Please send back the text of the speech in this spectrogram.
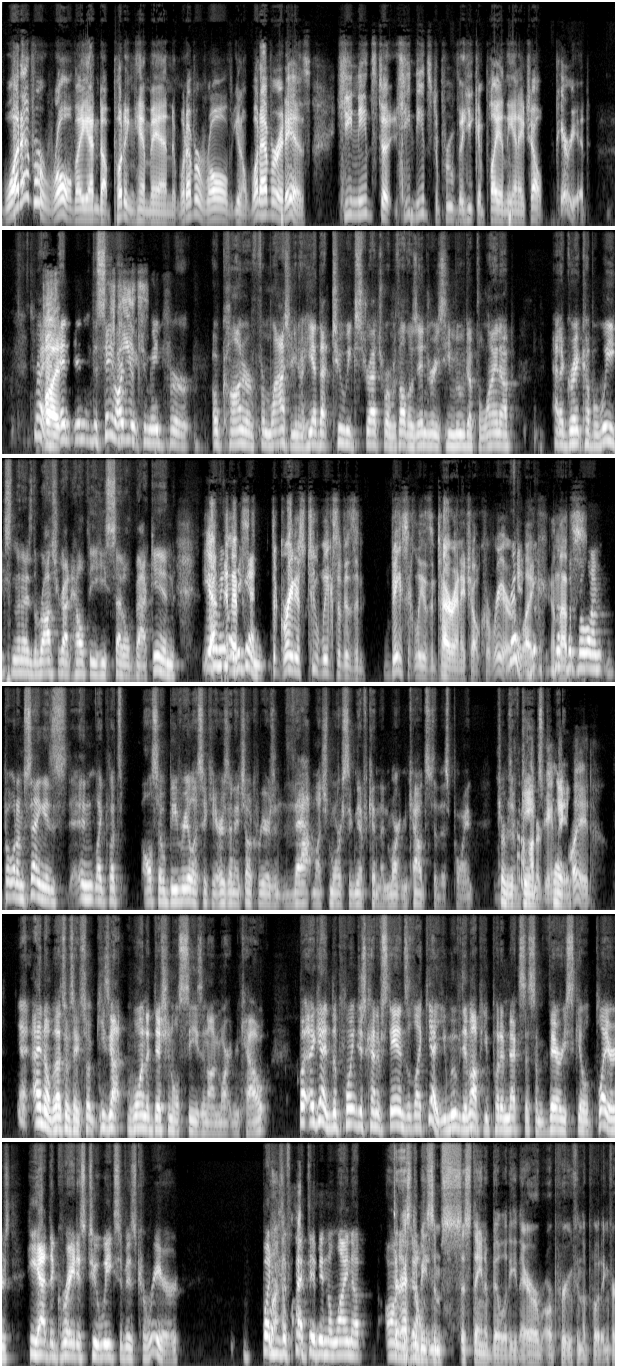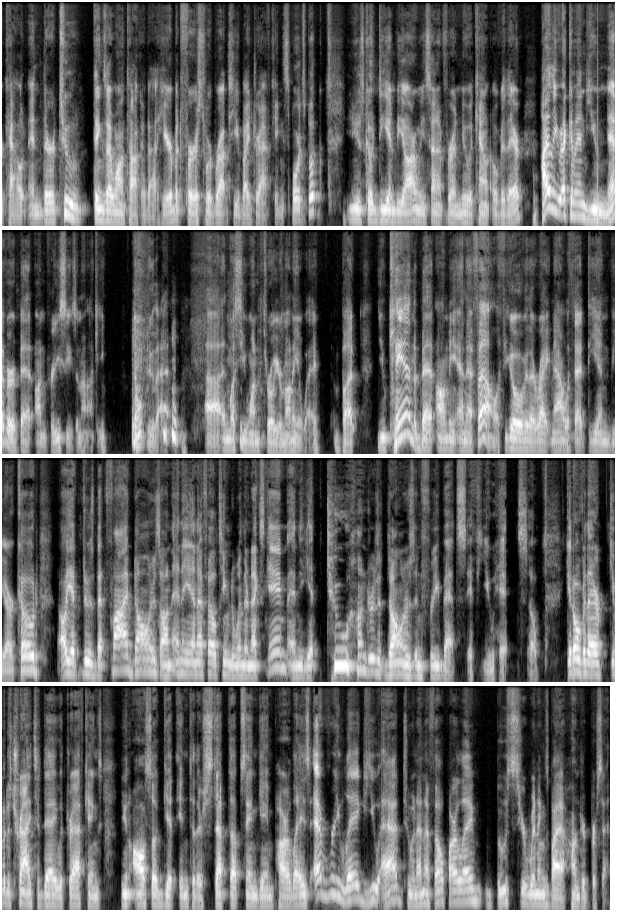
whatever role they end up putting him in, whatever role you know, whatever it is, he needs to he needs to prove that he can play in the NHL. Period. Right. But and, and the same argument you made for O'Connor from last year. You know, he had that two week stretch where with all those injuries, he moved up the lineup, had a great couple weeks, and then as the roster got healthy, he settled back in. Yeah, I mean, and like, it's again, the greatest two weeks of his basically his entire NHL career. right. Like, but, and but- that's but, what I'm but what I'm saying is, and like let's also be realistic here. His NHL career isn't that much more significant than Martin Kaut's to this point in terms of games, games played. played. Yeah, I know, but that's what I'm saying. So he's got one additional season on Martin Kaut. But again, the point just kind of stands of like, yeah, you moved him up, you put him next to some very skilled players. He had the greatest two weeks of his career, but Well, he's I- effective in the lineup there has to be some sustainability there or, or proof in the pudding for Kaut. And there are two things I want to talk about here. But first, we're brought to you by DraftKings Sportsbook. You use code DNVR when you sign up for a new account over there. Highly recommend you never bet on preseason hockey. Don't do that uh, unless you want to throw your money away. But you can bet on the NFL. If you go over there right now with that DNVR code, all you have to do is bet $5 on any NFL team to win their next game, and you get $200 in free bets if you hit. So get over there, give it a try today with DraftKings. You can also get into their stepped up same game parlays. Every leg you add to an NFL parlay boosts your winnings by 100%.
